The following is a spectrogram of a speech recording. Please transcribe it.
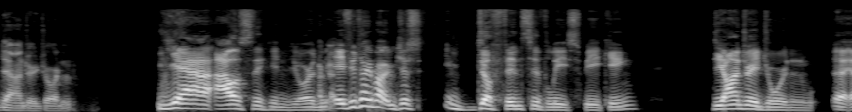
DeAndre Jordan? Yeah, I was thinking Jordan. Okay. If you're talking about just defensively speaking, DeAndre Jordan, uh,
